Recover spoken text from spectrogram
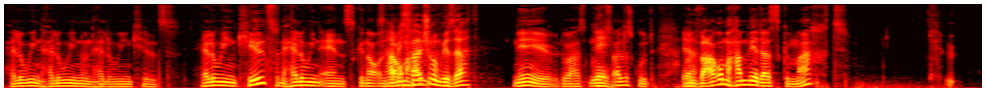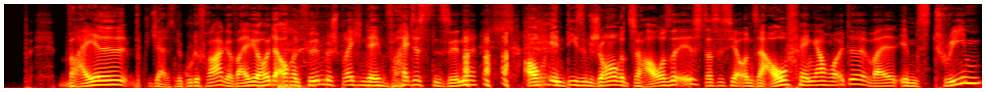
Halloween, Halloween und Halloween Kills. Halloween Kills und Halloween Ends, genau. Habe ich falsch rum gesagt? Nee, du hast, nee. Nee. ist alles gut. Ja. Und warum haben wir das gemacht? Weil, ja, das ist eine gute Frage, weil wir heute auch einen Film besprechen, der im weitesten Sinne auch in diesem Genre zu Hause ist. Das ist ja unser Aufhänger heute, weil im Stream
